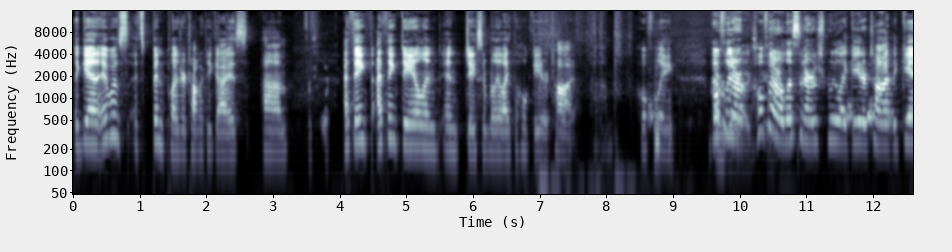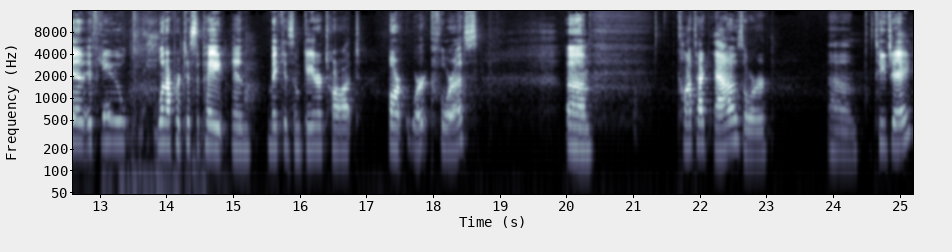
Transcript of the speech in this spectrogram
again, it was it's been a pleasure talking to you guys. Um, For sure. I think I think Daniel and, and Jason really like the whole Gator Tot. Hopefully, hopefully Everybody our likes hopefully our listeners really like Gator Tot. Again, if you want to participate in making some Gator Tot artwork for us, um, contact Az or um, TJ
